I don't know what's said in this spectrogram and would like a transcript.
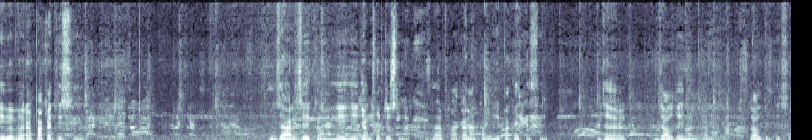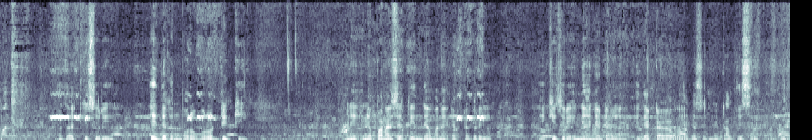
এই ব্যাপারে পাকাইতেছে যার যে কাম, হে হে কাম করতেছে, যার পাকা না কাম, হে পাকাইতেছে, যার জাল দেয় না কাম, জাল দিতেছে, আর যার খিচুড়ি, এই দেখেন বড় বড় ডিগ্গি মানে এনে বানাইছে টিন দিয়ে মানে একটা করে এই খিচুড়ি এনে এনে ডালে, এই যে একটা হয়ে গেছে এনে ডালতেছে উপরে।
